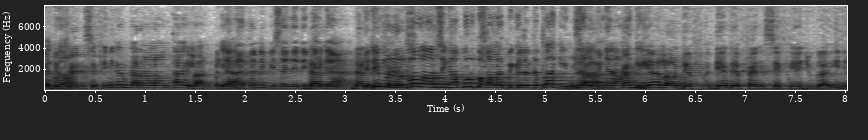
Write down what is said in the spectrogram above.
defensif. Ini kan karena lawan Thailand. Pendekatannya bisa jadi Dan- beda. dan Jadi defense- menurut lo lawan Singapura bakal lebih greget lagi, bisa Enggak, lebih nyerang kan lagi. dia lawan def- dia defensifnya juga ini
